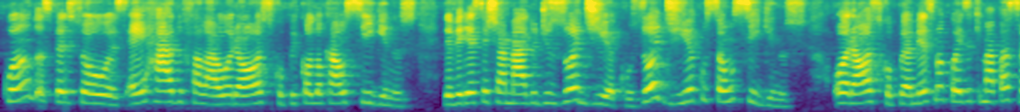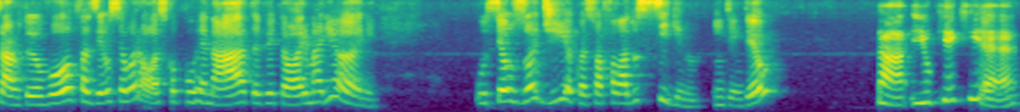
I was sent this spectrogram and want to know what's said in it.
Quando as pessoas. É errado falar horóscopo e colocar os signos. Deveria ser chamado de zodíaco. Zodíaco são os signos. Horóscopo é a mesma coisa que mapa astral. Então, eu vou fazer o seu horóscopo, Renata, Vitória e Mariane. O seu zodíaco é só falar do signo, entendeu? Tá, e o que que é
